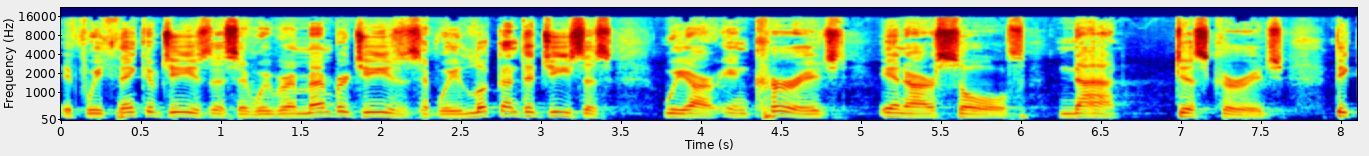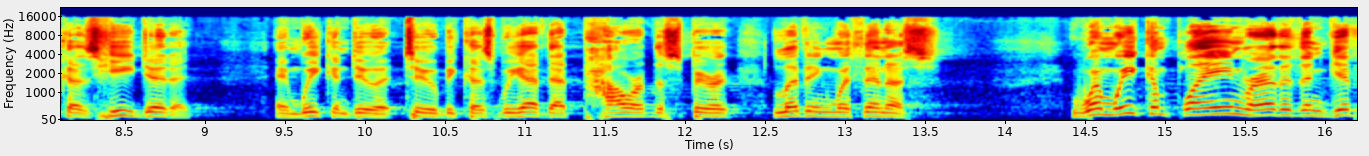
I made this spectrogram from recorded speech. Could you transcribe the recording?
If we think of Jesus, if we remember Jesus, if we look unto Jesus, we are encouraged in our souls, not discouraged, because he did it, and we can do it too, because we have that power of the Spirit living within us. When we complain rather than give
